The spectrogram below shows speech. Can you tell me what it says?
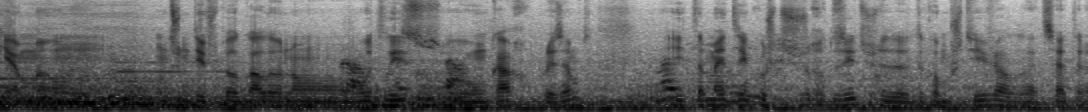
que é uma, um, um dos motivos pelo qual eu não utilizo um carro, por exemplo e também tem custos reduzidos de, de combustível, etc.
